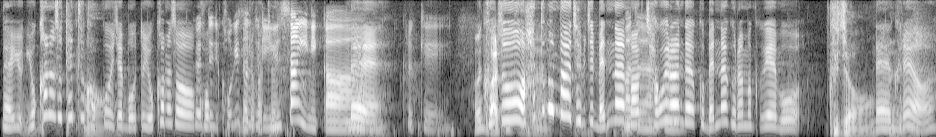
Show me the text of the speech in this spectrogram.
네, 욕- 욕하면서 텐트 어. 걷고 이제 뭐 또 욕하면서 근데 거, 이제 거기서는 그게 내려갔죠. 일상이니까 네. 그렇게 아니, 그것도 한두 번 봐야 재밌지 맨날 막 맞아요. 자고 음. 일어났는데 그 맨날 그러면 그게 뭐 그죠. 네, 그래요.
